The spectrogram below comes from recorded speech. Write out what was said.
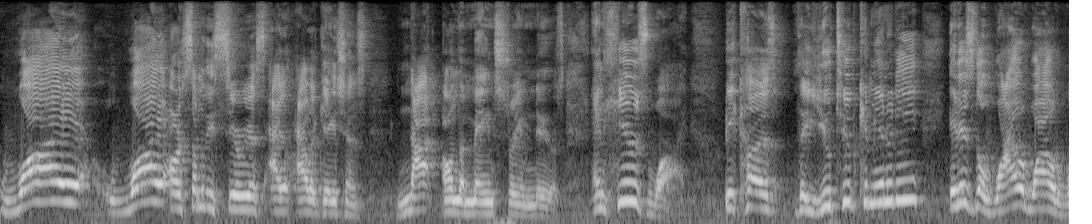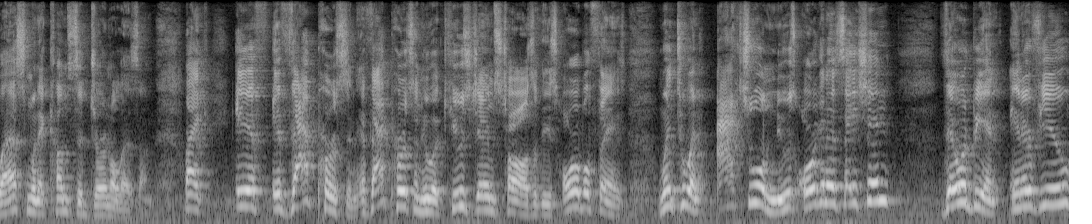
why, why are some of these serious allegations not on the mainstream news? And here's why. Because the YouTube community, it is the wild, wild west when it comes to journalism. Like, if, if that person, if that person who accused James Charles of these horrible things went to an actual news organization, there would be an interview,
